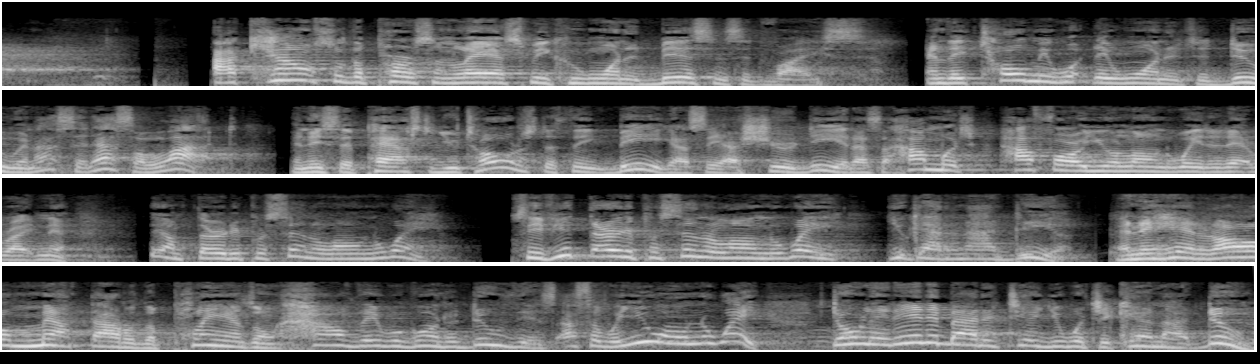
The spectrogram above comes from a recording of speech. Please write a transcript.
I counseled a person last week who wanted business advice, and they told me what they wanted to do, and I said, That's a lot. And they said, Pastor, you told us to think big. I said, I sure did. I said, How much, how far are you along the way to that right now? Say, I'm 30% along the way. See, if you're 30% along the way, you got an idea. And they had it all mapped out of the plans on how they were going to do this. I said, Well, you on the way. Don't let anybody tell you what you cannot do.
